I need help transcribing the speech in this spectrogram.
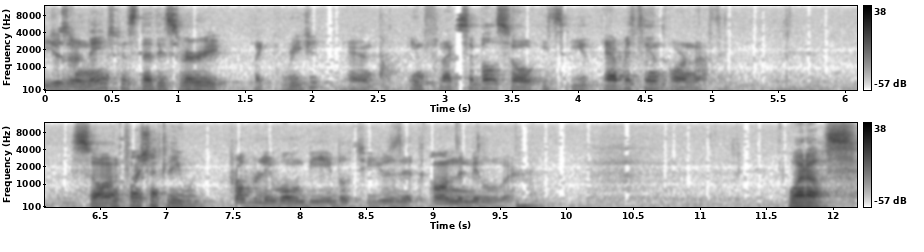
user namespace that it's very like rigid and inflexible, so it's everything or nothing. So unfortunately, we probably won't be able to use it on the middleware. What else?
